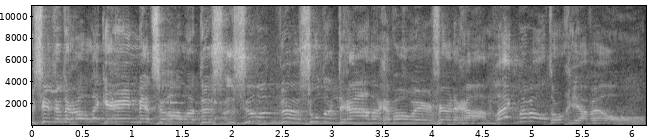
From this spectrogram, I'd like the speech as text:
We zitten er al lekker in met z'n allen, dus zullen we zonder draden gewoon weer verder gaan? Lijkt me wel, toch? Jawel.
